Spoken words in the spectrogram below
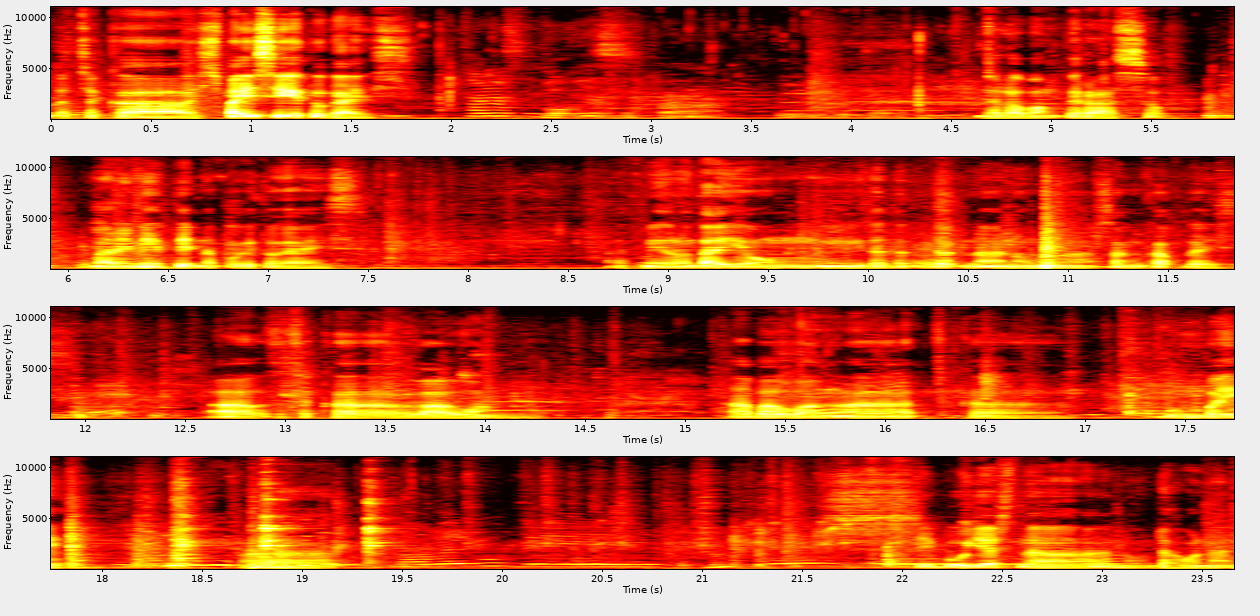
At saka spicy ito guys. Dalawang piraso. Marinated na po ito guys. At meron tayong idadagdag na ano mga sangkap guys uh, saka bawang. Ah, bawang at saka bombay. At sibuyas na ano, dahonan.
